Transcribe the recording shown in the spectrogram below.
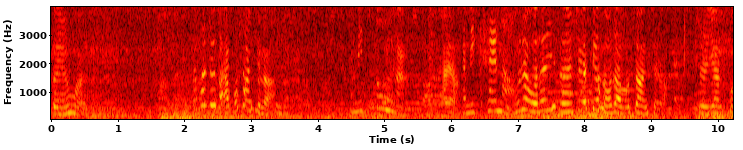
等一会儿。那它这咋不上去了？还没动啊，开呀，还没开呢。不是我的意思是，这个镜头咋不上去了？这是烟囱。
